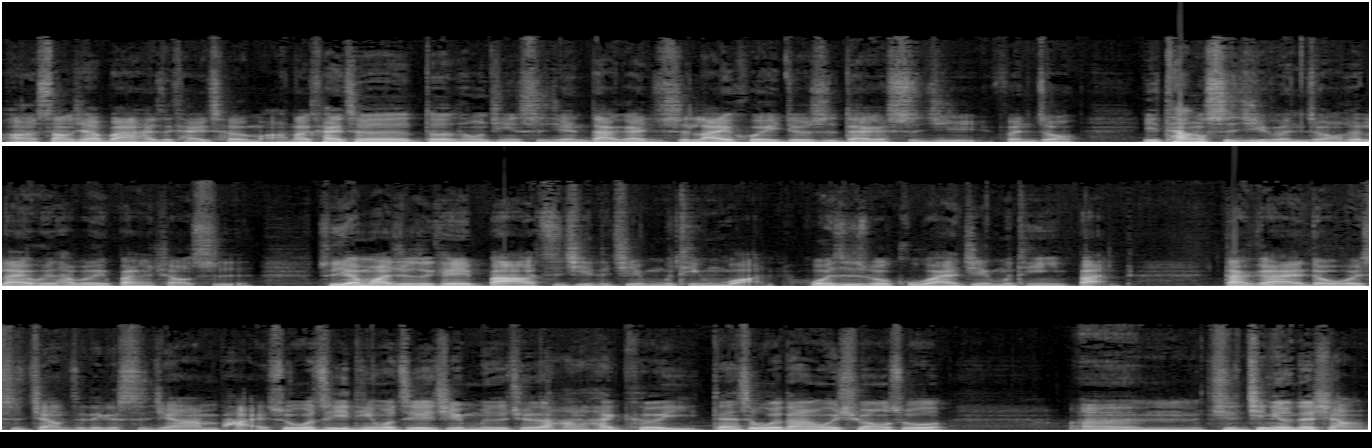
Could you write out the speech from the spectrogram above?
啊上下班还是开车嘛，那开车的通勤时间大概就是来回就是大概十几分钟。一趟十几分钟，所以来回差不多半个小时，所以要么就是可以把自己的节目听完，或者是说古玩节目听一半，大概都会是这样子的一个时间安排。所以我自己听我自己的节目就觉得它还可以，但是我当然会希望说，嗯，其实今天我在想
